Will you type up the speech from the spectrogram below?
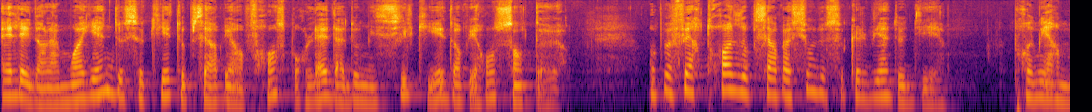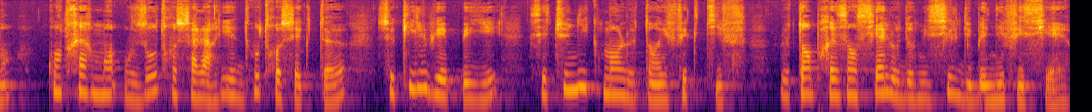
Elle est dans la moyenne de ce qui est observé en France pour l'aide à domicile qui est d'environ 100 heures. On peut faire trois observations de ce qu'elle vient de dire. Premièrement, contrairement aux autres salariés d'autres secteurs, ce qui lui est payé, c'est uniquement le temps effectif, le temps présentiel au domicile du bénéficiaire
